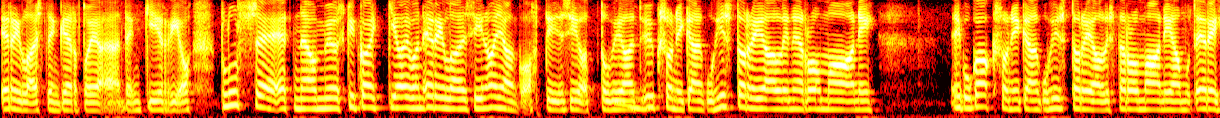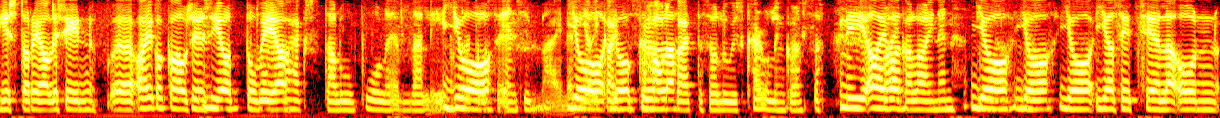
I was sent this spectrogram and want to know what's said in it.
erilaisten kertoja äänten kirjo. Plus se, että nämä on myöskin kaikki aivan erilaisiin ajankohtiin sijoittuvia. Mm. yksi on ikään kuin historiallinen romaani, ei kun kaksi on ikään kuin historiallista romaania, mutta eri historiallisiin aikakausiin mm, sijoittuvia. 1800-luvun puoleen väliin joo, se ensimmäinen. Joo, ja joo, kyllä. hauskaa, että se on Lewis Carrollin kanssa niin, aivan. aikalainen. Joo, ja, joo, joo. ja sitten siellä on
